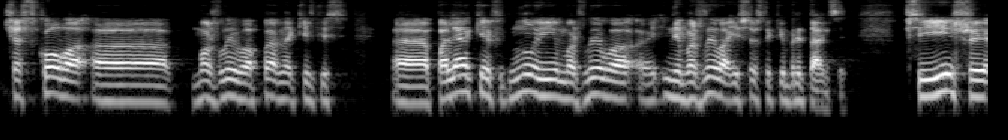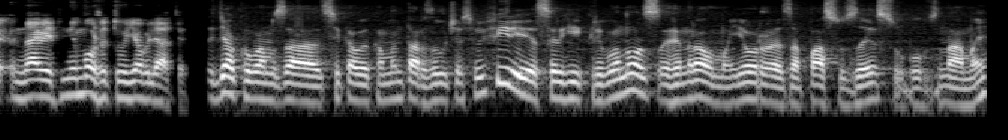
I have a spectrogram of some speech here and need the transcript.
частково, е, можливо, певна кількість е, поляків, ну і можливо, е, і неможливо, і все ж таки британці. Всі інші навіть не можуть уявляти. Дякую вам за цікавий коментар за участь в ефірі. Сергій Кривонос, генерал-майор запасу ЗСУ, був з нами.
